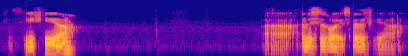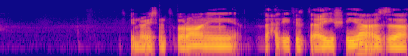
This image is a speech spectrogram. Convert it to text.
you can see here, uh, and this is what it says here. It's been narrated in Tabarani, the hadith is da'if here, as the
